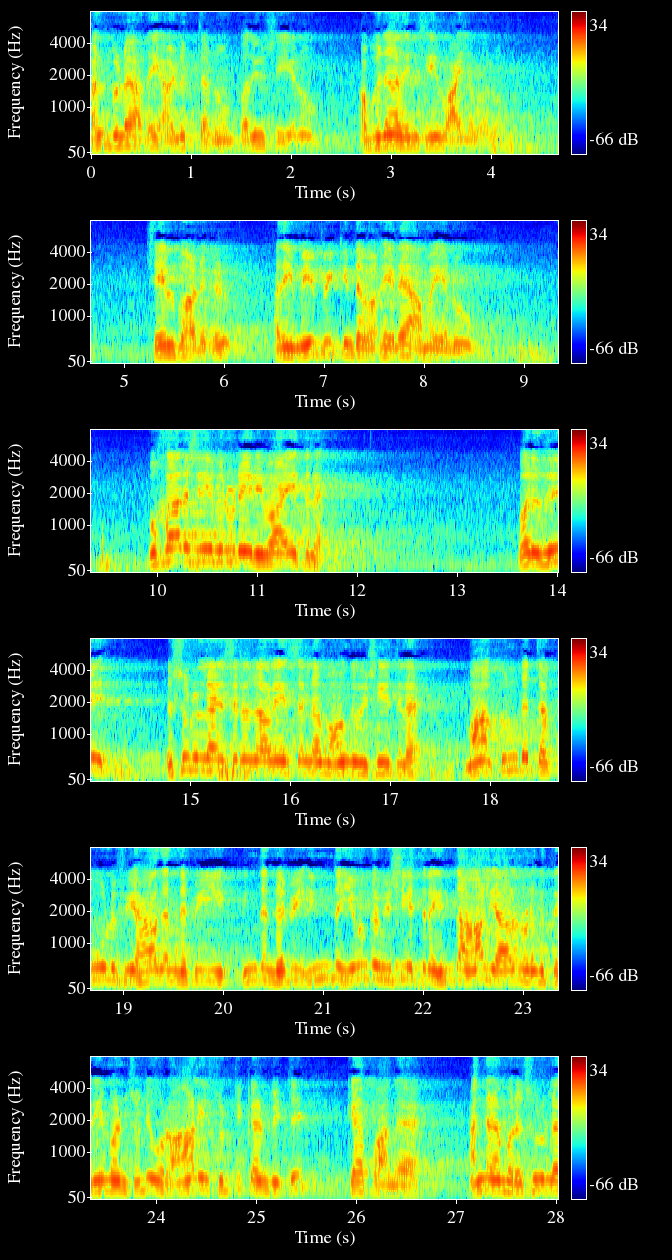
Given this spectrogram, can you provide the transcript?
கல்புல அதை அழுத்தணும் பதிவு செய்யணும். அப்படிதான் அது என்ன செய்யும்? வாயில வரும். செயல்பாடுகள் அதை மெய்ப்பிக்கின்ற வகையில் அமையணும். புகார் ஷரீஃபினுடைய ரிவாயத்தில் வருது. ரசூலுல்லாஹி ஸல்லல்லாஹு அலே செல்லம் அவங்க விஷயத்தில் மா குந்த தகூலு ஃபி ஹாதன் நபி. இந்த நபி இந்த இவங்க விஷயத்தில் இந்த ஆள் யாருன்னு உனக்கு தெரியுமான்னு சொல்லி ஒரு ஆளை சுட்டி காண்பித்து கேட்பாங்க. அங்கே நம்ம ரசூலுல்லா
